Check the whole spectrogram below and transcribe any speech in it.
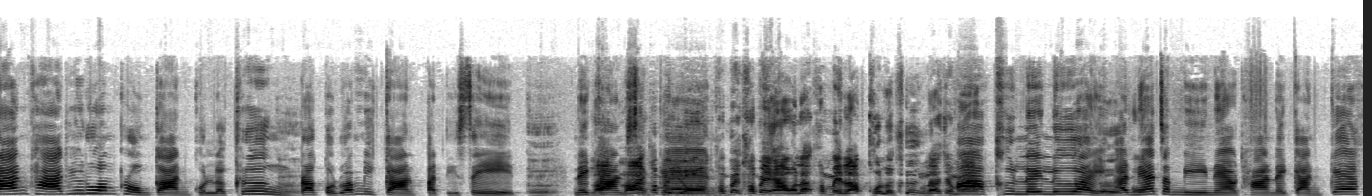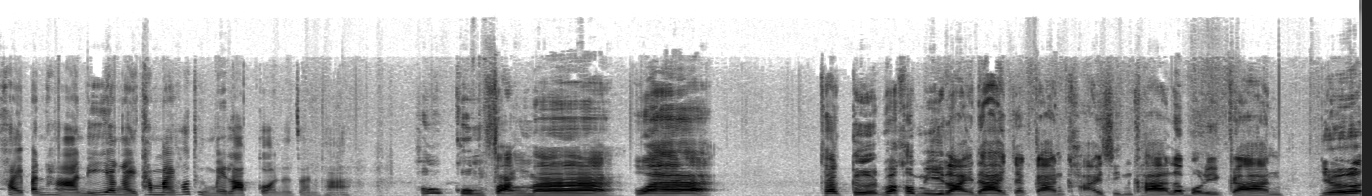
ร้านค้าที่ร่วมโครงการคนละครึ่ง เออ ปรากฏว่ามีการปฏิเสธ เออในการร้านสเขาแกไม่ยอมน เขาไม่เขาไม่เอาแล้วเขาไม่รับคนละครึ่งแล้วใช่ไหม มากขึ้นเรื่อยเออๆ อัอันเนี้ยจะมีแนวทางในการแก้ไขปัญหานี้ยังไงทำไมเขาถึงไม่รับก่อนอาจารย์คะ เขาคงฟังมาว่าถ้าเกิดว่าเขามีรายได้จากการขายสินค้าและบริการเยอะ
